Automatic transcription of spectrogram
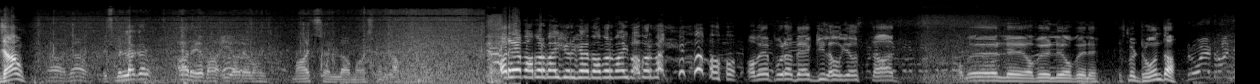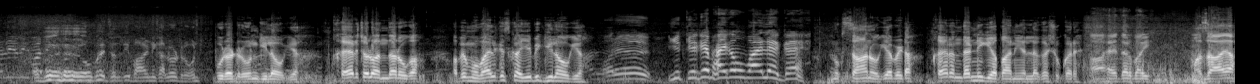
जाऊँ? बिस्मिल्लाह करो। अरे भाई अरे भाई। माशाल्लाह माशाल्लाह। अरे बाबर भाई गिर गए बाबर भाई बाबर भाई। अबे पूरा बैग गीला हो गया उस्ताद। अबे ले अबे ले अबे ले। इसमें ड्रोन था? अबे अबे जल्दी बाहर निकालो ड्रोन पूरा ड्रोन गीला हो गया। खैर चलो अंदर होगा। अबे मोबाइल किसका? ये भी गीला हो गया। अरे ये के के भाई का मोबाइल है गए। नुकसान हो गया बेटा। खैर अंदर नहीं गया पानी अल्लाह का शुक्र है। हाँ हैदर भाई। मज़ा आया।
